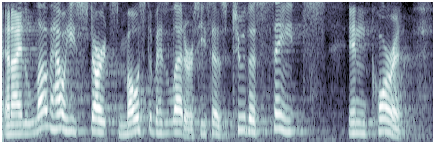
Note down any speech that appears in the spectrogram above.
and I love how he starts most of his letters. He says, To the saints in Corinth.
